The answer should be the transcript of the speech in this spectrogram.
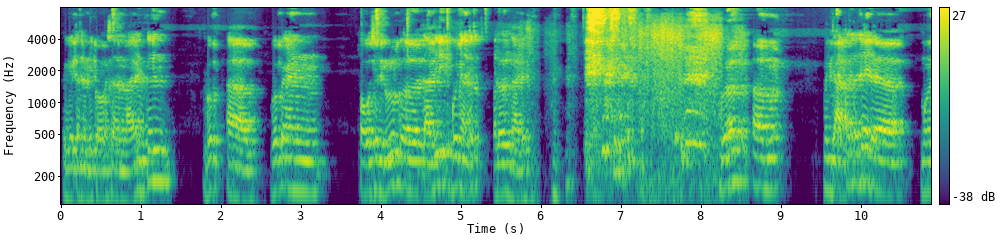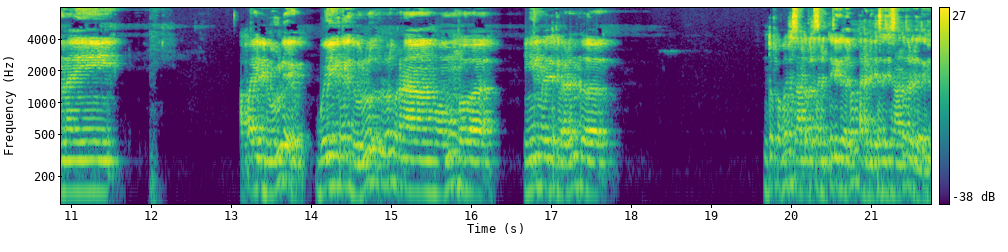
kegiatan dari kawasan lain mungkin gue gue pengen fokusin dulu ke tadi gue nyatet padahal nggak ada gue um, mencatat tadi ada mengenai apa ini dulu ya? Gue ingat dulu lu pernah ngomong bahwa ingin menitik beratkan ke untuk apa senator selanjutnya gitu apa? Kaderisasi senator gitu ya?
